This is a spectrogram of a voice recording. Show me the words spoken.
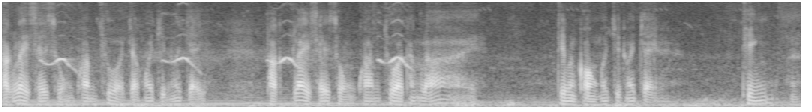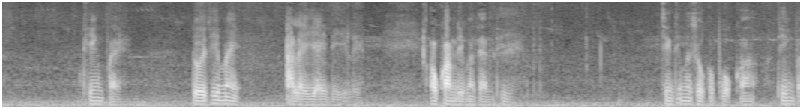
ผักไล่สายส่งความชั่วจากหัวจิตหัวใจ ผักไล่สายส่งความชั่วทั้งหลาย ที่มันคลองหัวจิตหัวใจ ทิ้งทิ้งไป โดยที่ไม่อะไรใหญ่ดีเลย เอาความดีมาแทนที่สิ่งที่มันสกปรกก็ทิ้งไป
